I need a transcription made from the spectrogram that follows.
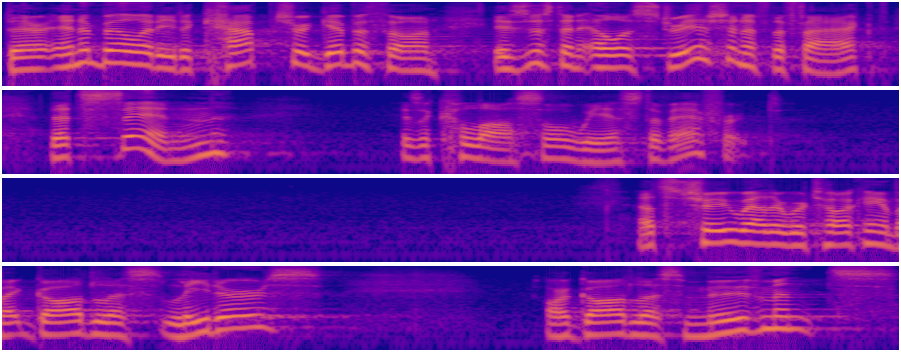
Their inability to capture Gibbethon is just an illustration of the fact that sin is a colossal waste of effort. That's true whether we're talking about godless leaders or godless movements,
